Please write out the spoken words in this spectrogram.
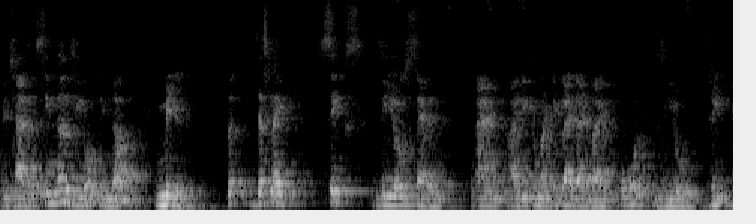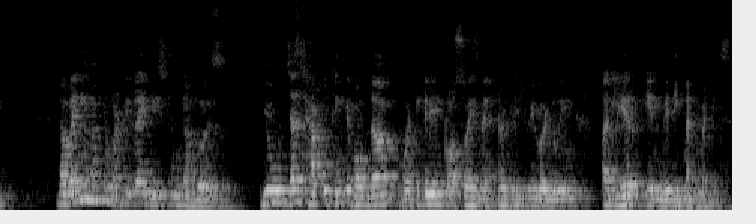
which has a single zero in the middle. So just like 607 and I need to multiply that by 403. Now when you have to multiply these two numbers, you just have to think about the vertically and crosswise method which we were doing earlier in Vedic mathematics.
